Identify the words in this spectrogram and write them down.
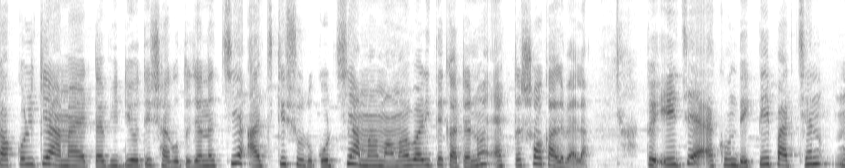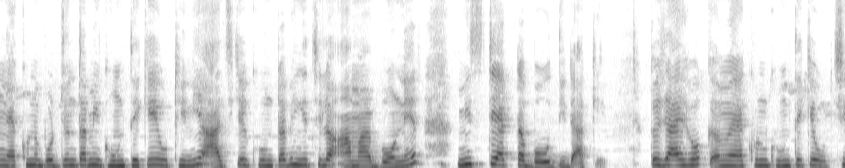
সকলকে আমার একটা ভিডিওতে স্বাগত জানাচ্ছি। আজকে শুরু করছি আমার মামার বাড়িতে কাটানো একটা সকালবেলা। তো এই যে এখন দেখতেই পাচ্ছেন উম, এখনও পর্যন্ত আমি ঘুম থেকেই উঠিনি। আজকে ঘুমটা ভেঙেছিল আমার বোনের মিষ্টি একটা বৌদি ডাকে। তো যাই হোক এখন ঘুম থেকে উঠছি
